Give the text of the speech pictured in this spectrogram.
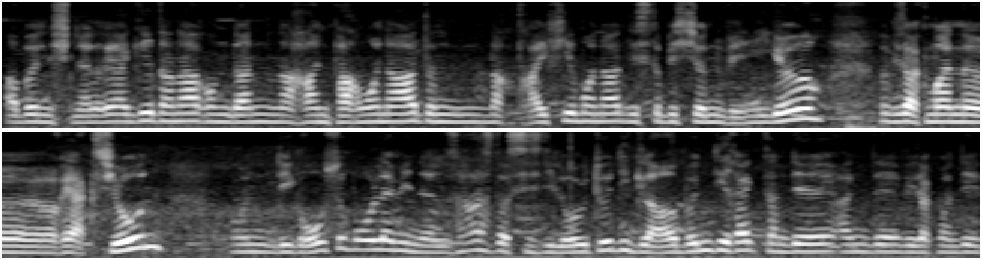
haben schnell reagiert danach und dann nach ein paar Monaten, nach drei, vier Monaten ist ein bisschen weniger, wie sagt man, Reaktion. Und die große Problem in Elsass, das ist die Leute, die glauben direkt an die, an die wie sagt man, die,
